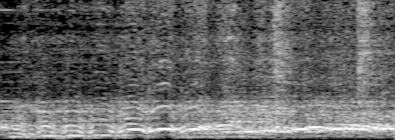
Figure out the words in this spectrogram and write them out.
இந்த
